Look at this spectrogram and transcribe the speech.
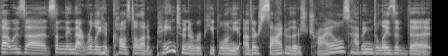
that was uh, something that really had caused a lot of pain to a number of people on the other side of those trials having delays of the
